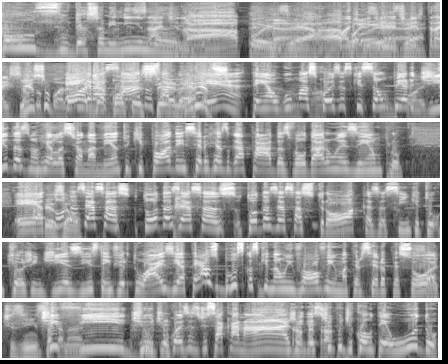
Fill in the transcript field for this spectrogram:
esposo dessa menina? amizade não. Ah, pois é. Pode pois é. traição Isso. É pode engraçado, acontecer, né? Tem algumas coisas que são perdidas no relacionamento e que podem ser resgatadas. Vou dar um exemplo. É, todas essas, todas essas, todas essas trocas assim que, tu- que hoje em dia existem virtuais e até as buscas que não envolvem uma terceira pessoa Sitezinho de sacanagem. vídeo, de coisas de sacanagem, desse tipo de conteúdo,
